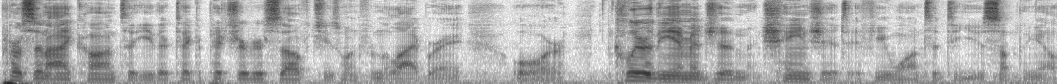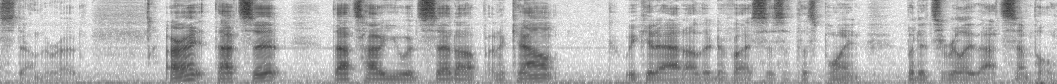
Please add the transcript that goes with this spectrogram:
person icon to either take a picture of yourself, choose one from the library, or clear the image and change it if you wanted to use something else down the road. All right, that's it. That's how you would set up an account. We could add other devices at this point, but it's really that simple.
